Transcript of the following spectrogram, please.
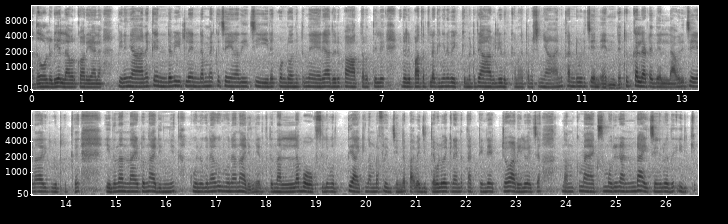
അത് ഓൾറെഡി എല്ലാവർക്കും അറിയാമല്ലോ പിന്നെ ഞാനൊക്കെ എന്റെ വീട്ടിൽ എന്റെ അമ്മയൊക്കെ ചെയ്യണത് ഈ ചീര കൊണ്ടുവന്നിട്ട് നേരെ അതൊരു പാത്രത്തിൽ ഇഡലി പാത്രത്തിലൊക്കെ ഇങ്ങനെ വെക്കും എന്നിട്ട് രാവിലെ എടുക്കണം കേട്ടോ. പക്ഷെ ഞാൻ കണ്ടുപിടിച്ച് എന്റെ ട്രിക്കല്ല കേട്ടോ ഇത്. എല്ലാവരും ചെയ്യണതായിരിക്കും ഈ ട്രിക്ക് ഇത് നന്നായിട്ടൊന്ന് അരിഞ്ഞ് കുനുകുന കുനുകുന എന്ന് അരിഞ്ഞെടുത്തിട്ട് നല്ല ബോക്സിൽ വൃത്തിയാക്കി നമ്മുടെ ഫ്രിഡ്ജിന്റെ വെജിറ്റബിൾ വെക്കണതിന്റെ തട്ടിന്റെ ഏറ്റവും അടിയിൽ വെച്ചാൽ നമുക്ക് മാക്സിമം ഒരു രണ്ടാഴ്ചയെങ്കിലും ഇത് ഇരിക്കും.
